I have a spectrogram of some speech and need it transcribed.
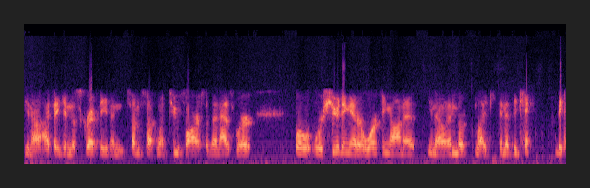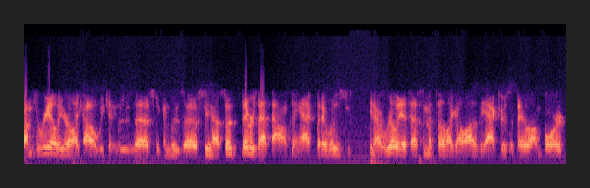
you know I think in the script even some stuff went too far. So then as we're we're, we're shooting it or working on it you know and the like and it became becomes real you're like oh we can lose this we can lose this you know. So there was that balancing act but it was you know really a testament to like a lot of the actors that they were on board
